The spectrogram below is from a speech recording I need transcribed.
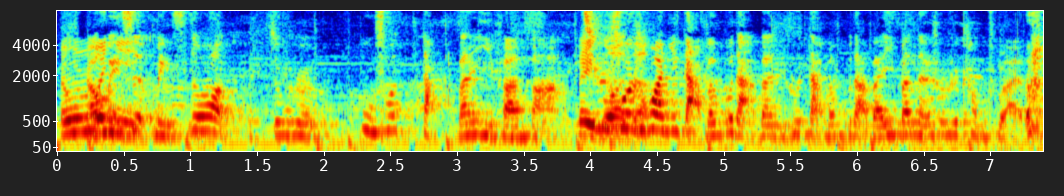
然后如然后果你每次每次都要就是不说打扮一番吧，其实说实话，你打扮不打扮，你说打扮不打扮，一般男生是看不出来的。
